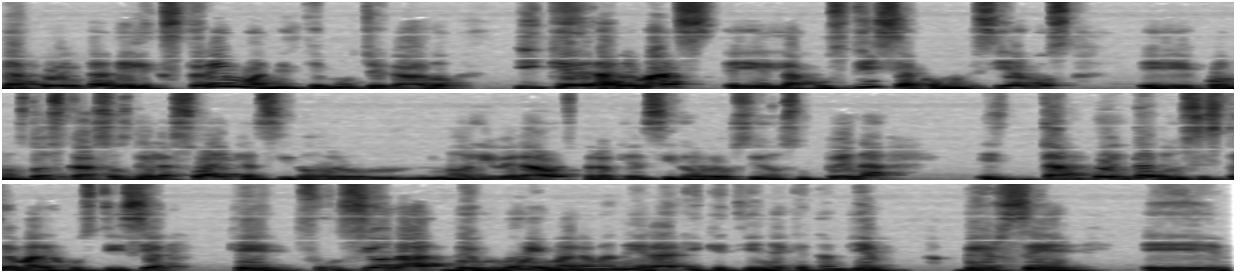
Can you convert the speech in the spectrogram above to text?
da cuenta del extremo en el que hemos llegado y que además eh, la justicia, como decíamos, eh, con los dos casos de la SUAI que han sido no liberados, pero que han sido reducidos su pena, eh, dan cuenta de un sistema de justicia que funciona de muy mala manera y que tiene que también verse eh,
